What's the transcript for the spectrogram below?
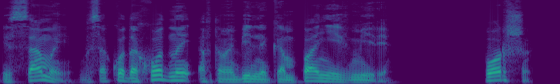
и самой высокодоходной автомобильной компании в мире. Porsche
